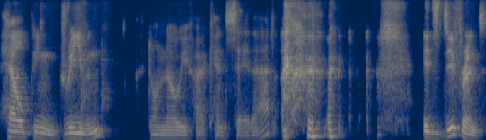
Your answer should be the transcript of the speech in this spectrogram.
helping driven i don't know if i can say that it's different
